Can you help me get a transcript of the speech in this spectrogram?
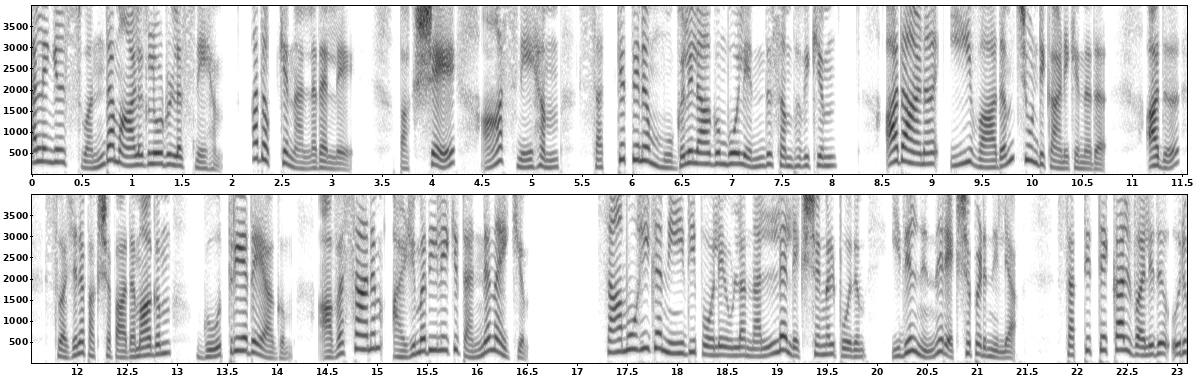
അല്ലെങ്കിൽ സ്വന്തം ആളുകളോടുള്ള സ്നേഹം അതൊക്കെ നല്ലതല്ലേ? പക്ഷേ ആ സ്നേഹം സത്യത്തിന് മുകളിലാകുമ്പോൾ എന്ത് സംഭവിക്കും? അതാണ് ഈ വാദം ചൂണ്ടിക്കാണിക്കുന്നത്. അത് സ്വജനപക്ഷപാതമാകും ഗോത്രീയതയാകും അവസാനം അഴിമതിയിലേക്ക് തന്നെ നയിക്കും. സാമൂഹിക നീതി പോലെയുള്ള നല്ല ലക്ഷ്യങ്ങൾ പോലും ഇതിൽ നിന്ന് രക്ഷപ്പെടുന്നില്ല. സത്യത്തെക്കാൾ വലുത് ഒരു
